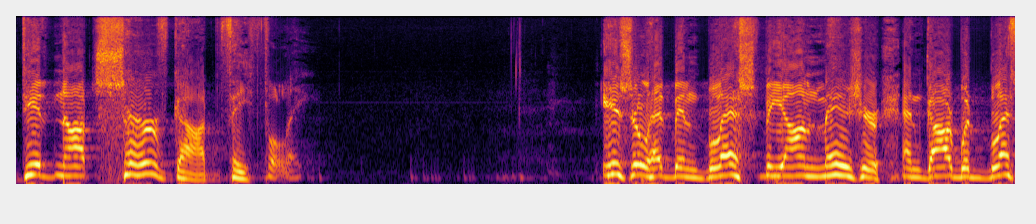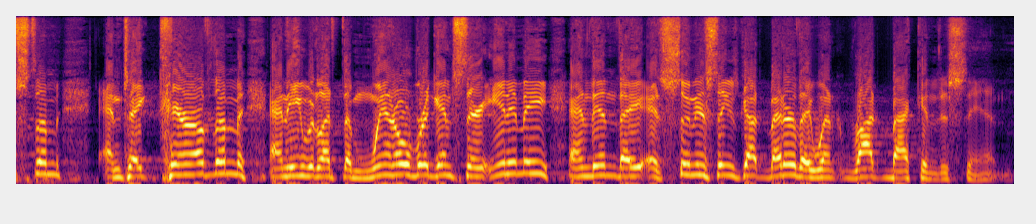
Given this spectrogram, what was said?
did not serve God faithfully. Israel had been blessed beyond measure, and God would bless them and take care of them, and He would let them win over against their enemy, and then they, as soon as things got better, they went right back into sin.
